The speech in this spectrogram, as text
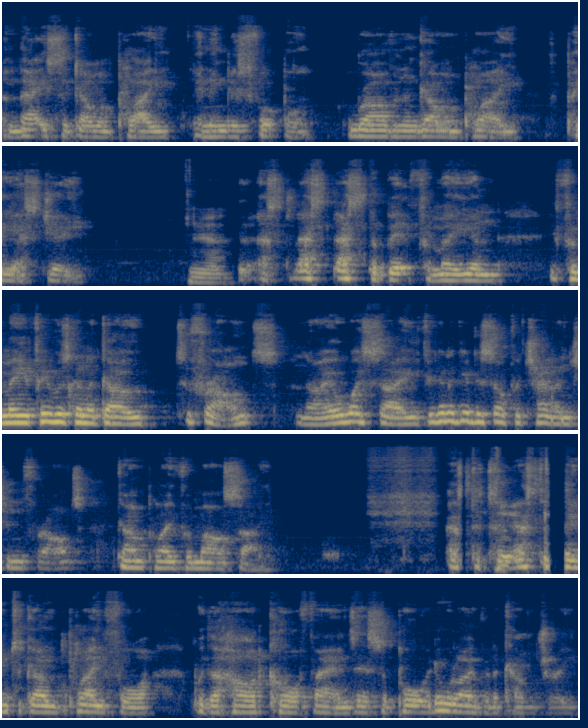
and that is to go and play in English football rather than go and play for PSG. Yeah, that's that's that's the bit for me. And for me, if he was going to go to France, and I always say, if you're going to give yourself a challenge in France, go and play for Marseille. That's the team. That's the team to go and play for with the hardcore fans. They're supported all over the country.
